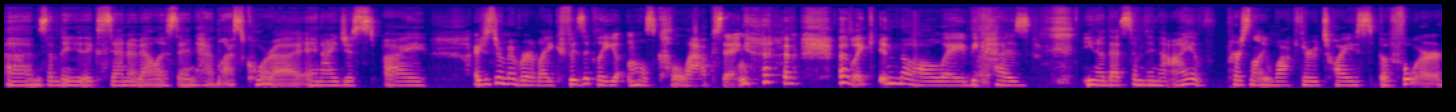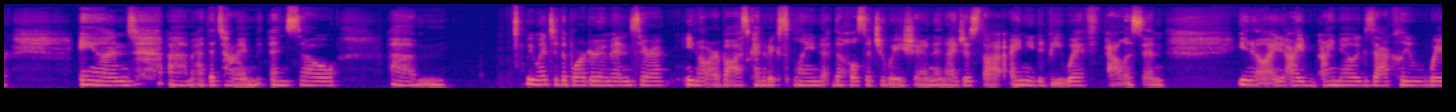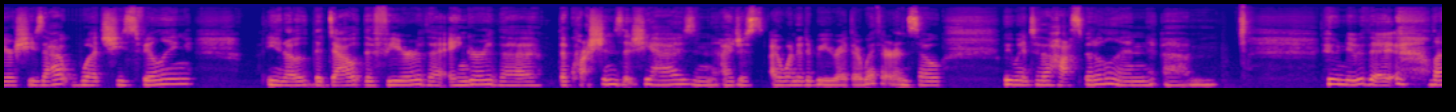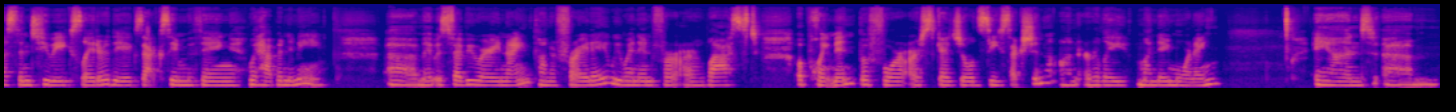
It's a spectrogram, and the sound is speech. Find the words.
um, something to the extent of Allison had lost Cora, and I just, I, I just remember like physically almost collapsing, like in the hallway because, you know, that's something that I have personally walked through twice before and um, at the time and so um, we went to the boardroom and Sarah, you know, our boss kind of explained the whole situation. And I just thought I need to be with Allison. You know, I, I, I know exactly where she's at, what she's feeling, you know, the doubt, the fear, the anger, the, the questions that she has. And I just, I wanted to be right there with her. And so we went to the hospital and, um, who knew that less than two weeks later, the exact same thing would happen to me. Um, it was February 9th on a Friday. We went in for our last appointment before our scheduled C section on early Monday morning. And um,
